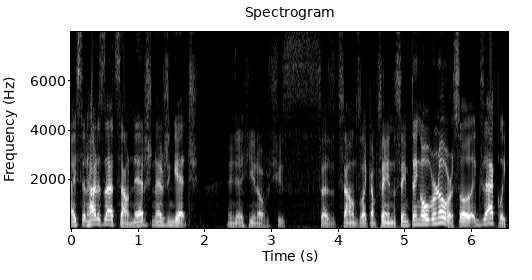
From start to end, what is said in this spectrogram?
I said, how does that sound? Neres, Neves, and Gedge. And, uh, you know, she says it sounds like I'm saying the same thing over and over. So exactly.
